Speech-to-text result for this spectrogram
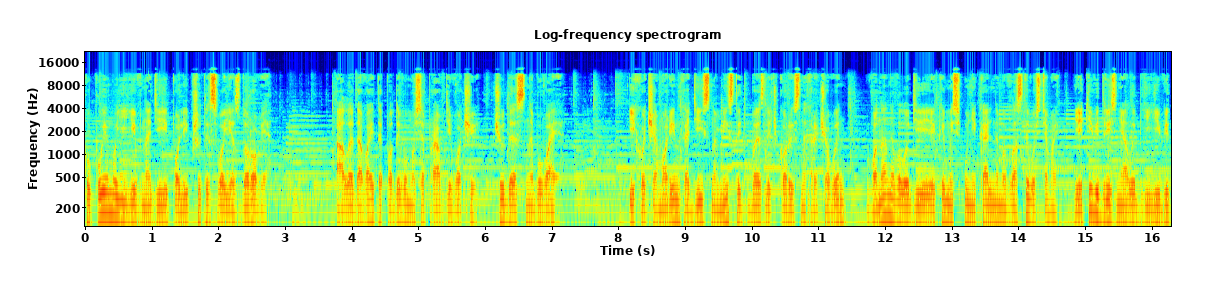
купуємо її в надії поліпшити своє здоров'я. Але давайте подивимося правді в очі, чудес не буває. І хоча морінга дійсно містить безліч корисних речовин, вона не володіє якимись унікальними властивостями, які відрізняли б її від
